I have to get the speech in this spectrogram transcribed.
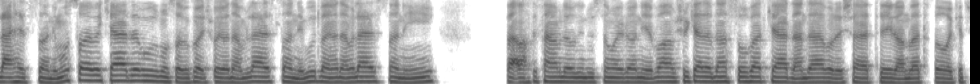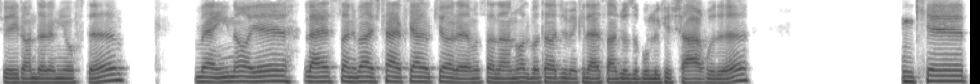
لهستانی مصاحبه کرده بود مصاحبه کارش با یه آدم لهستانی بود و این آدم لهستانی و وقتی فهمیده بود این دوست ما ایرانیه با هم شروع کرده بودن صحبت کردن درباره شرط ایران و اتفاقی که توی ایران داره میفته. و این آیه لهستانی بعدش تعریف کرده که آره مثلا حال با توجه به اینکه لهستان جزء بلوک شرق بوده اینکه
